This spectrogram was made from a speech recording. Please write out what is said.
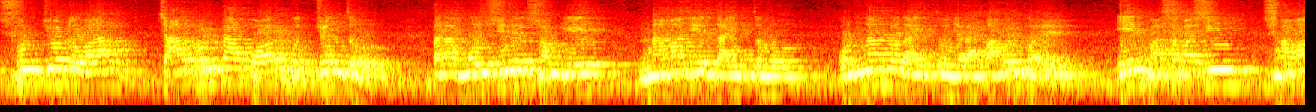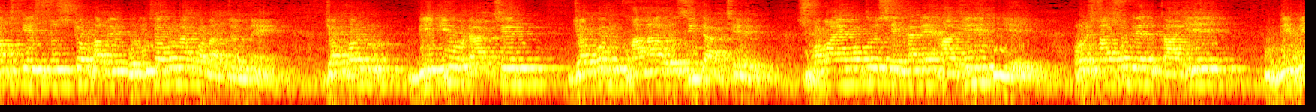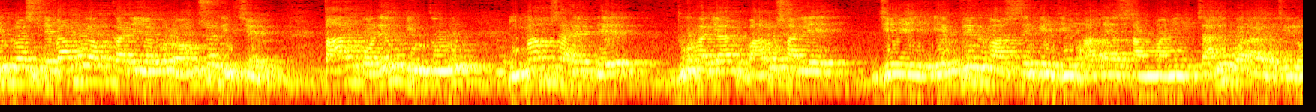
সূর্য ডোবার চার ঘণ্টা পর পর্যন্ত তারা মসজিদের সঙ্গে নামাজের দায়িত্ব, অন্যান্য দায়িত্ব যারা পালন করেন এর পাশাপাশি সমাজকে সুষ্ঠুভাবে পরিচালনা করার জন্য যখন বিডিও ডাকছেন, যখন থানার ওসি ডাকছেন, সময় মতো সেখানে হাজিরি দিয়ে প্রশাসনের কাজে বিভিন্ন সেবামূলক কাজে যখন অংশ নিচ্ছেন, তারপরেও কিন্তু ইমাম সাহেবদের দু হাজার বারো সালে যে এপ্রিল মাস থেকে যে ভাতা সাম্মানিক চালু করা হয়েছিল,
